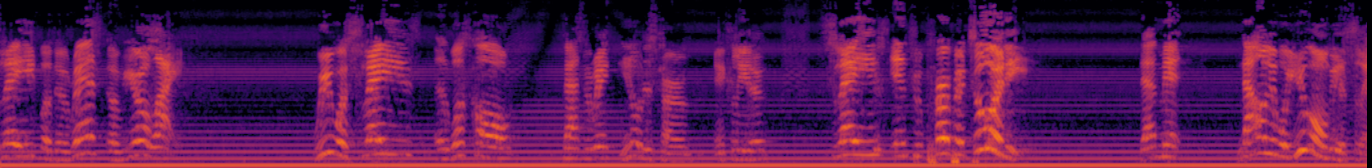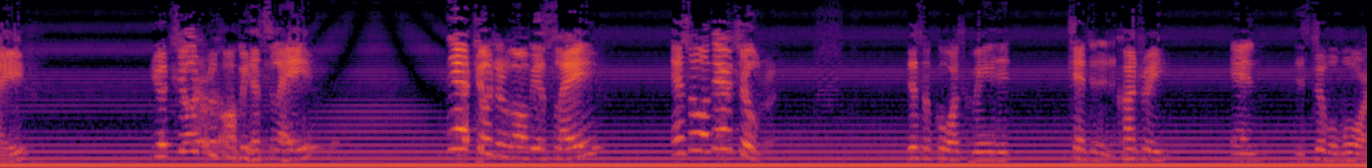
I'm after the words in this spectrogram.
slave for the rest of your life. We were slaves what's called, Pastor Rick, you know this term in Clear, slaves into perpetuity. That meant not only were you going to be a slave, your children were going to be a slave, their children were going to be a slave, and so are their children. This, of course, created tension in the country, and the Civil War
